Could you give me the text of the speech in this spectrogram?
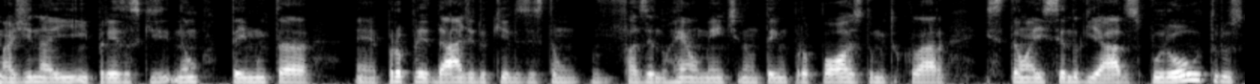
Imagina aí empresas que não têm muita é, propriedade do que eles estão fazendo realmente, não têm um propósito muito claro, estão aí sendo guiados por outros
